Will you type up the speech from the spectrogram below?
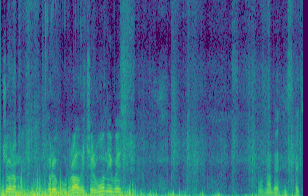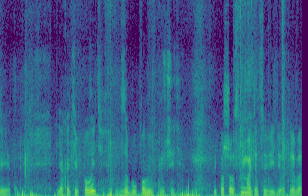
Вчора ми убрали червоний весь. О, надо, кстати, это. Я хотів полити, забув полив включити. І пішов знімати це відео. Треба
